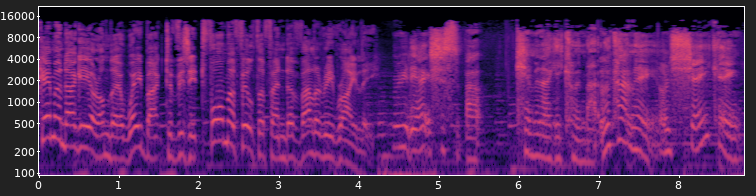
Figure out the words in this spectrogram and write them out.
Kim and Aggie are on their way back to visit former filth offender Valerie Riley. Really anxious about Kim and Aggie coming back. Look at me, I'm shaking.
